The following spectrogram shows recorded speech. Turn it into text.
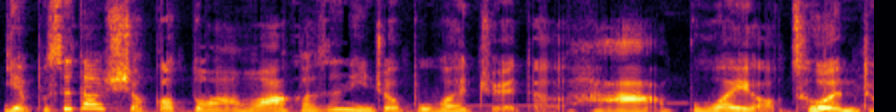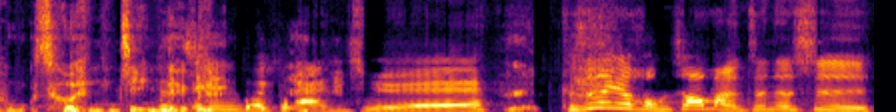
也不是到小个短袜，可是你就不会觉得哈，不会有寸土寸金的金的感觉。可是那个红烧鳗真的是。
